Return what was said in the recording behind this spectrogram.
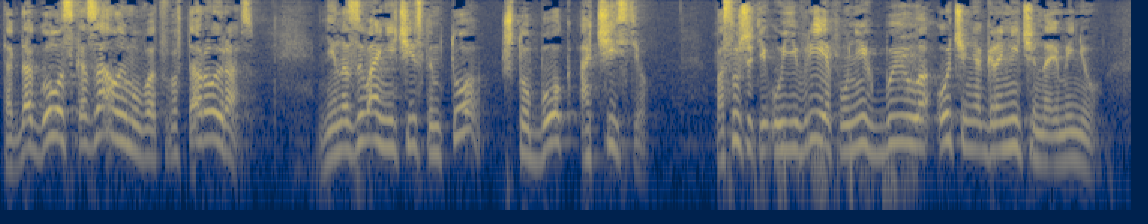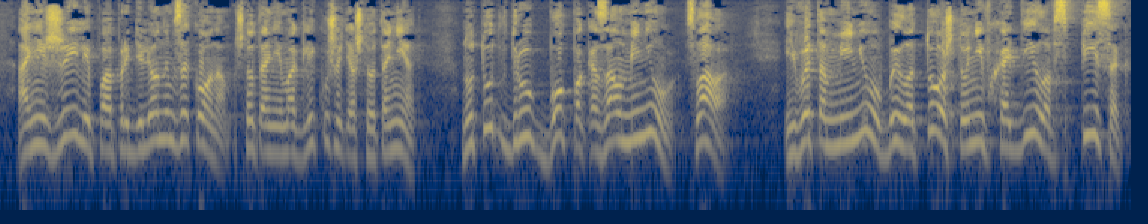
Тогда голос сказал ему во, во второй раз, «Не называй нечистым то, что Бог очистил». Послушайте, у евреев у них было очень ограниченное меню. Они жили по определенным законам. Что-то они могли кушать, а что-то нет. Но тут вдруг Бог показал меню. Слава! И в этом меню было то, что не входило в список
